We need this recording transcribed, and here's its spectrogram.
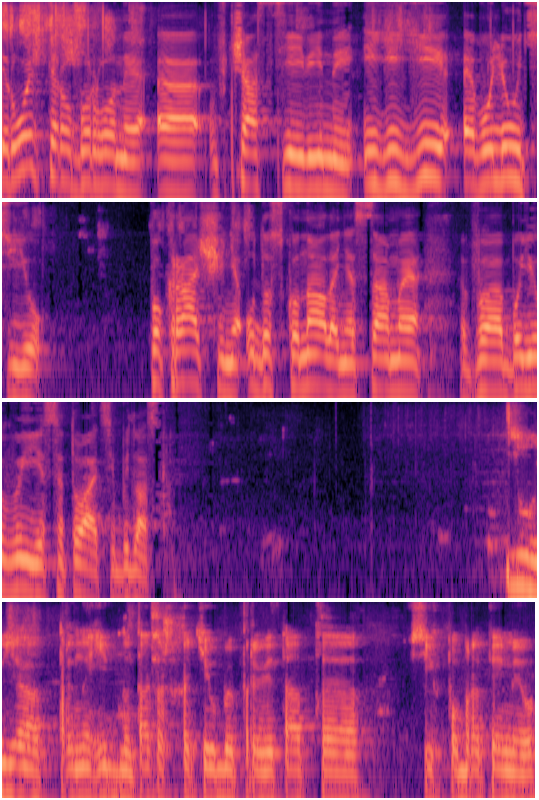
і роль тероборони е, в час цієї війни, і її еволюцію, покращення, удосконалення саме в бойовій ситуації? Будь ласка. Ну я принагідно також хотів би привітати всіх побратимів е,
